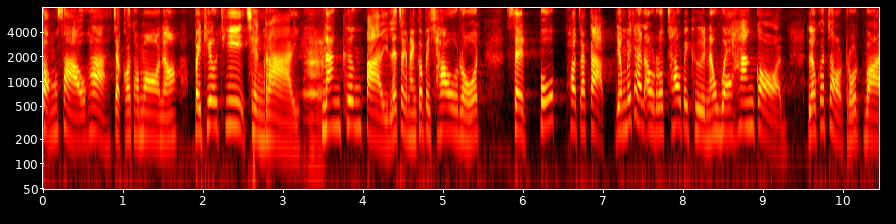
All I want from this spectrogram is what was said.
สองสาวค่ะ จากกทมเนาะไปเที่ยวที่เชียงรายอ่านั่งเครื่องไป และจากนั้นก็ไปเช่ารถ เสร็จปุ๊บ พอจะกลับยังไม่ทันเอารถเช่าไปคืนนะแวะห้างก่อน แล้วก็จอดรถไว้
